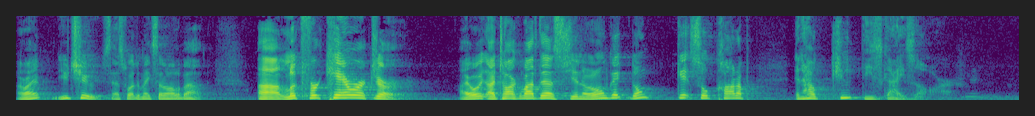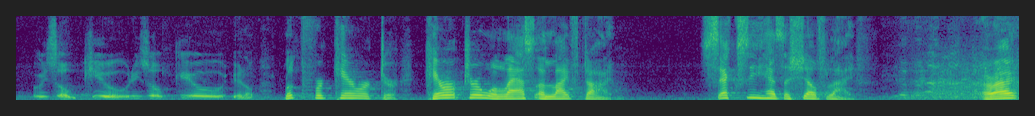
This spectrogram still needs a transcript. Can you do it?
All right? You choose. That's what it makes it all about. Uh, look for character. I, always, I talk about this. You know, don't get, don't get so caught up in how cute these guys are. he's so cute, he's so cute, you know. Look for character. Character will last a lifetime. Sexy has a shelf life. All right?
